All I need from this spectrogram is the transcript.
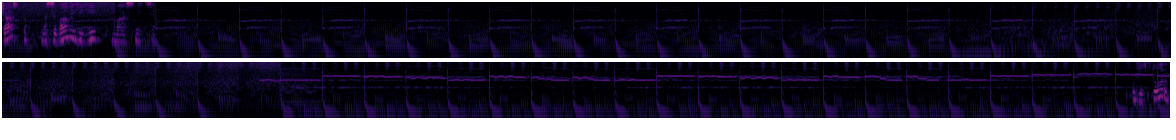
Часто називали її масниця. У вівторок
